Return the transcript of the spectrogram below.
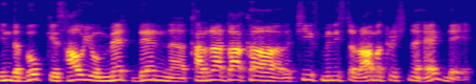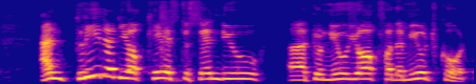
in the book is how you met then uh, Karnataka Chief Minister Ramakrishna Hegde and pleaded your case to send you uh, to New York for the moot court.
